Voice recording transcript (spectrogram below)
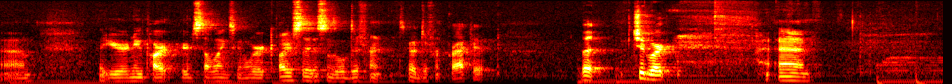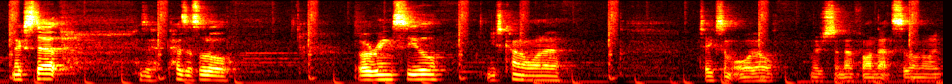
um, that your new part you're installing is going to work. Obviously, this one's a little different. It's got a different bracket, but it should work. Um, next step is it has this little O-ring seal. You just kind of want to take some oil. There's enough on that solenoid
